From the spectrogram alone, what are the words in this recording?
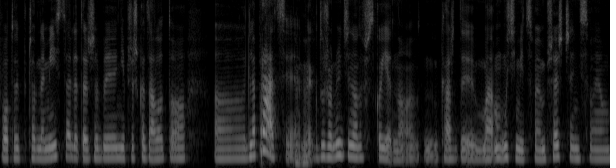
po to potrzebne miejsce, ale też, żeby nie przeszkadzało to dla pracy. Mhm. Jak dużo ludzi, no to wszystko jedno. Każdy ma, musi mieć swoją przestrzeń, swoją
